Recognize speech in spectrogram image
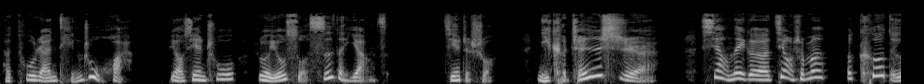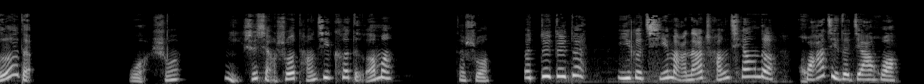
他突然停住话，表现出若有所思的样子，接着说：“你可真是。”像那个叫什么科德的，我说你是想说唐吉诃德吗？他说：“呃，对对对，一个骑马拿长枪的滑稽的家伙。”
